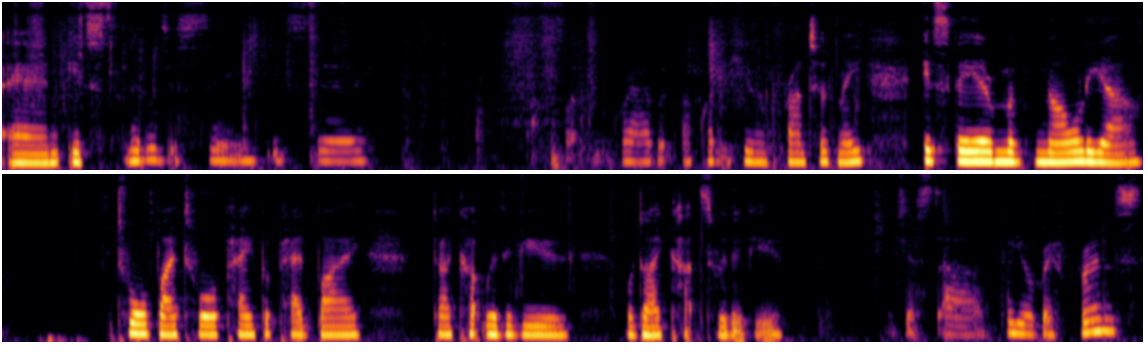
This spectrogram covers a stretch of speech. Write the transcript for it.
And it's, let me just see, it's there. If I can grab it, I've got it here in front of me. It's their Magnolia 12 by 12 paper pad by Die Cut with a View or Die Cuts with a View just uh, for your reference.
